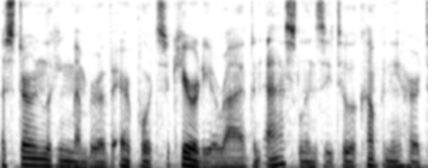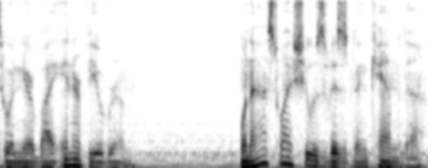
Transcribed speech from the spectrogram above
a stern looking member of airport security arrived and asked Lindsay to accompany her to a nearby interview room. When asked why she was visiting Canada,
